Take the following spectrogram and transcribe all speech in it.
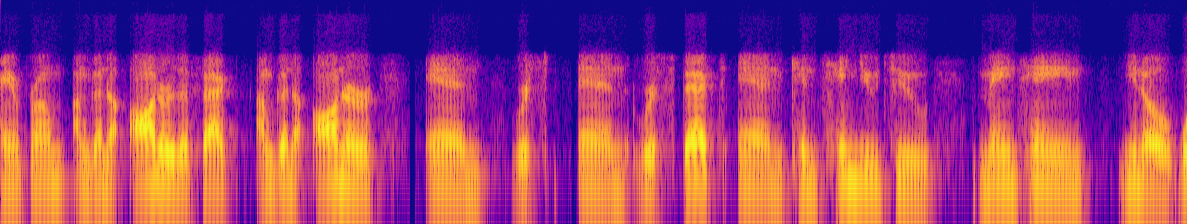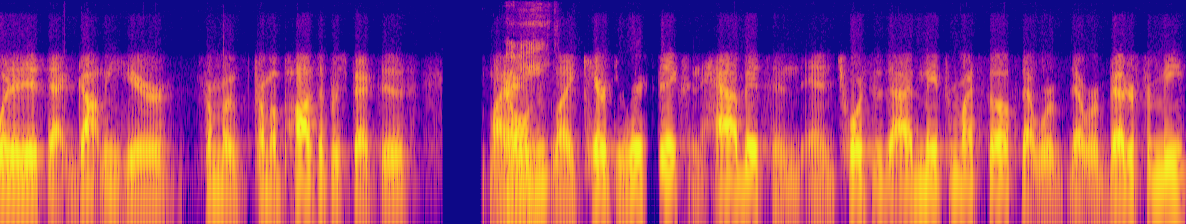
came from. I'm gonna honor the fact. I'm gonna honor and res- and respect and continue to maintain, you know, what it is that got me here from a from a positive perspective. My right. own like characteristics and habits and and choices that I've made for myself that were that were better for me.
